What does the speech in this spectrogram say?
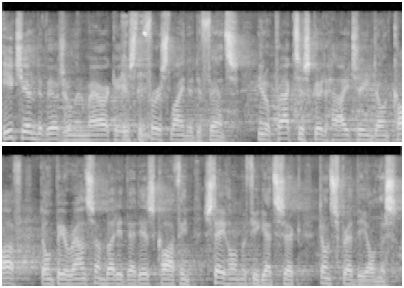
Each individual in America is the first line of defense. You know, practice good hygiene, don't cough, don't be around somebody that is coughing, stay home if you get sick, don't spread the illness.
